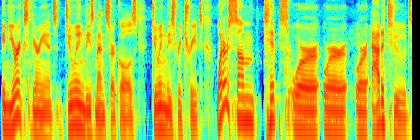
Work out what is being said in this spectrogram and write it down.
In your experience doing these men circles, doing these retreats, what are some tips or or or attitudes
